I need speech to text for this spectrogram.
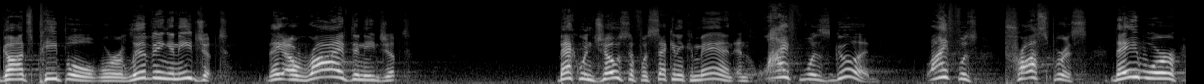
God's people were living in Egypt. They arrived in Egypt back when Joseph was second in command, and life was good. Life was prosperous. They were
